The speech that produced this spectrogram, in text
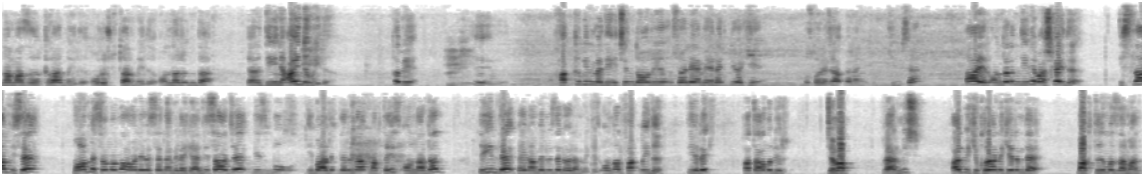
namazı kılar mıydı, oruç tutar mıydı? Onların da yani dini aynı mıydı? Tabi e, hakkı bilmediği için doğruyu söyleyemeyerek diyor ki bu soruya cevap veren kimse hayır onların dini başkaydı. İslam ise Muhammed sallallahu aleyhi ve sellem ile geldi. Sadece biz bu ibadetleri ne yapmaktayız? Onlardan değil de peygamberimizden öğrenmekteyiz. Onlar farklıydı diyerek hatalı bir cevap vermiş. Halbuki Kur'an-ı Kerim'de baktığımız zaman,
